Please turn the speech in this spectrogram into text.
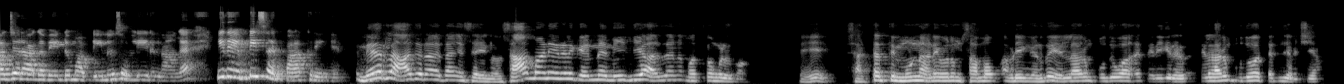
ஆஜராக வேண்டும் அப்படின்னு சொல்லி இருந்தாங்க இதை எப்படி சார் பாக்குறீங்க? நேர்ல ஆஜராக தாங்க செய்யணும். சாமானியர்களுக்கு என்ன நீதியோ அதுதானே மத்தவங்களுக்கும் ஏய் சட்டத்தின் முன் அனைவரும் சமம் அப்படிங்கிறது எல்லாரும் பொதுவாக தெரிகிற எல்லாரும் பொதுவாக தெரிஞ்ச விஷயம்.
